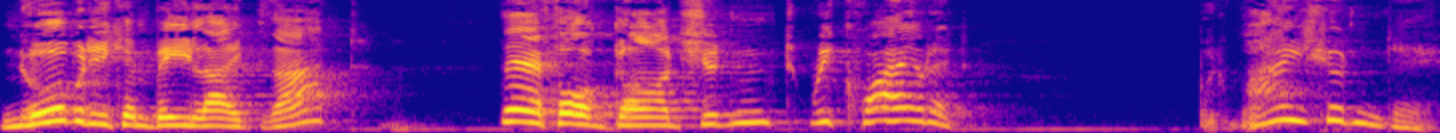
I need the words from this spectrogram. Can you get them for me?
Nobody can be like that. Therefore, God shouldn't require it. But why shouldn't He?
